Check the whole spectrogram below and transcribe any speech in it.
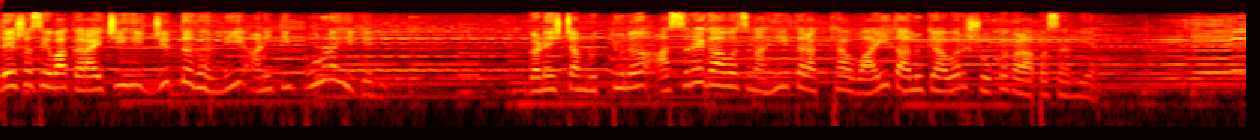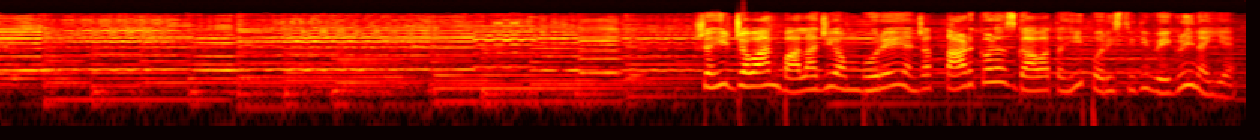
देशसेवा करायची ही जिद्द धरली आणि ती पूर्णही केली. गणेशच्या मृत्यूनं आसरे गावच नाही तर अख्ख्या वाई तालुक्यावर शोककळा पसरली आहे शहीद जवान बालाजी अंभोरे यांच्या ताडकळस गावातही परिस्थिती वेगळी नाहीये.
